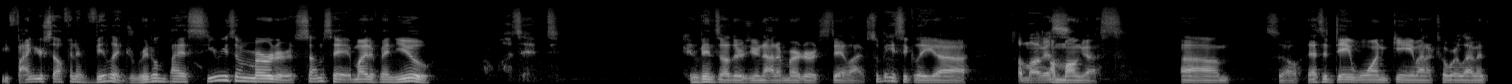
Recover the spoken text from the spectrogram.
You find yourself in a village riddled by a series of murders. Some say it might have been you. Or was it? Convince others you're not a murderer to stay alive. So basically, uh, Among Us. Among Us. Um, so that's a day one game on October 11th.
